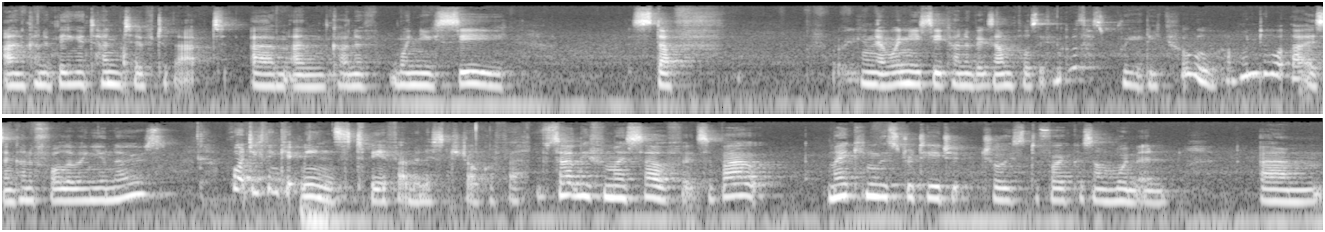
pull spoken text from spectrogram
and kind of being attentive to that. Um, and kind of when you see stuff, you know, when you see kind of examples, you think, oh, that's really cool. I wonder what that is, and kind of following your nose. What do you think it means to be a feminist geographer? Certainly for myself, it's about making the strategic choice to focus on women. Um,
